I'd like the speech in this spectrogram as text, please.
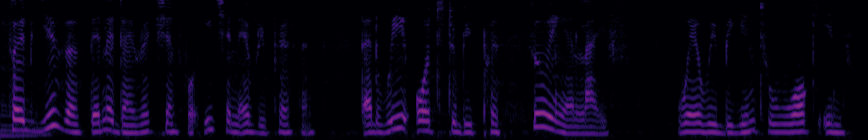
So it gives us then a direction for each and every person that we ought to be pursuing a life where we begin to walk in f-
